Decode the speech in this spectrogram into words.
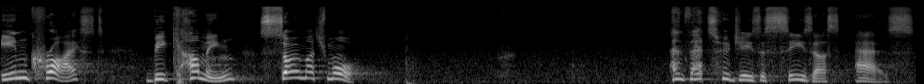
in Christ becoming so much more. And that's who Jesus sees us as.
